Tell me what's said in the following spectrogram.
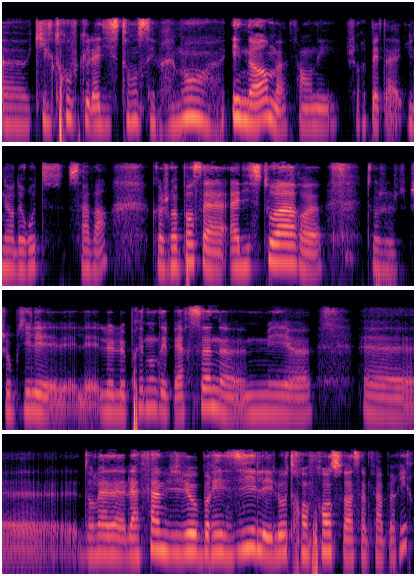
euh, qu'il trouve que la distance est vraiment énorme. Enfin, on est, je répète, à une heure de route, ça va. Quand je repense à, l'histoire, euh, j'ai oublié le, prénom des personnes, mais euh, euh, dont la, femme vivait au Brésil et l'autre en France, enfin, ça me fait un peu rire.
